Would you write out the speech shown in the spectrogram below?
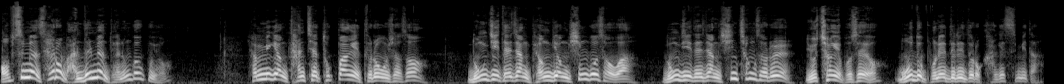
없으면 새로 만들면 되는 거고요. 현미경 단체 톡방에 들어오셔서 농지 대장 변경 신고서와 농지 대장 신청서를 요청해 보세요. 모두 보내드리도록 하겠습니다.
